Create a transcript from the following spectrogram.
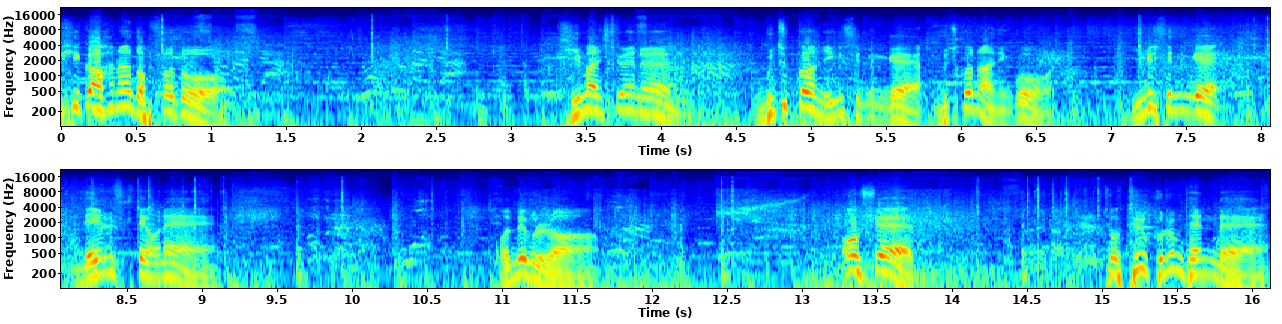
피가 하나도 없어도 기만 치면은 무조건 이길 수 있는 게 무조건은 아니고 이길 수 있는 게 네임스키 때문에. 어딜 굴러? 어우 쉣. 저들 구르면 되는데.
